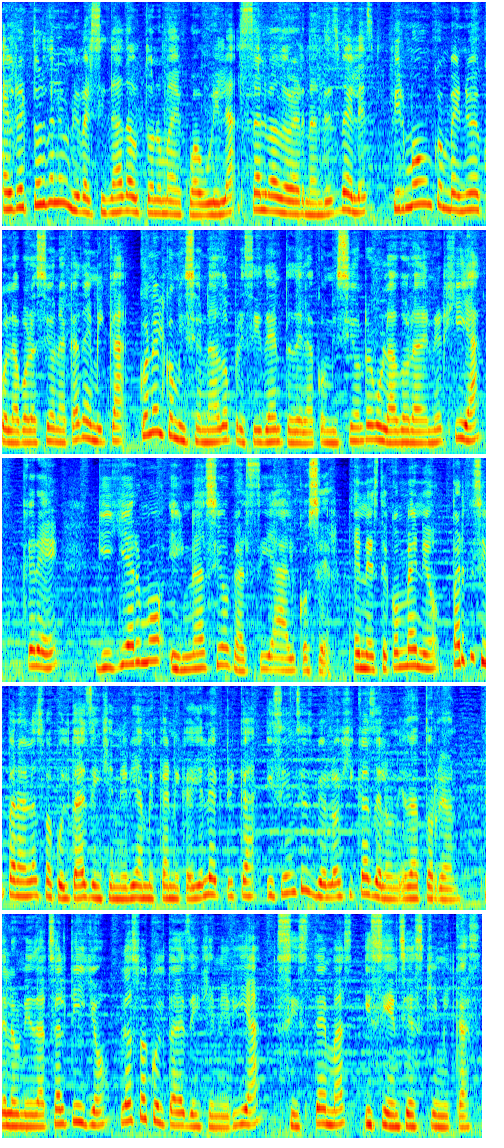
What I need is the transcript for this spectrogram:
El rector de la Universidad Autónoma de Coahuila, Salvador Hernández Vélez, firmó un convenio de colaboración académica con el comisionado presidente de la Comisión Reguladora de Energía, CRE, Guillermo Ignacio García Alcocer. En este convenio participarán las facultades de Ingeniería Mecánica y Eléctrica y Ciencias Biológicas de la Unidad Torreón, de la Unidad Saltillo, las facultades de Ingeniería, Sistemas y Ciencias Químicas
